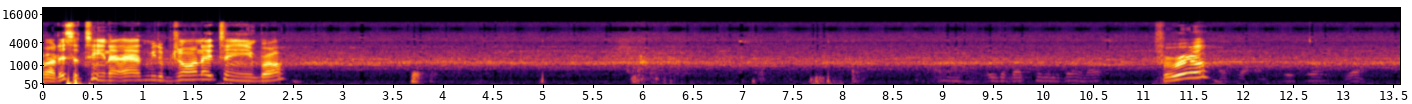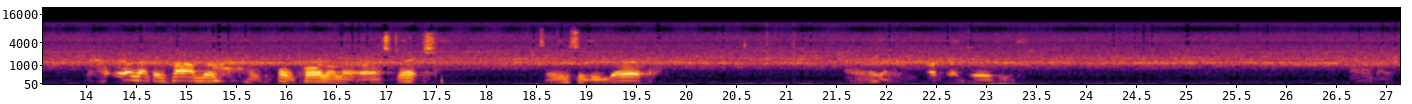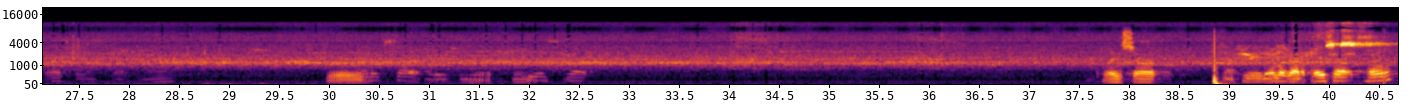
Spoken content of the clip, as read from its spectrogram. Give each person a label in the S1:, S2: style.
S1: Bro, this is a team that asked me to join their team, bro. For real?
S2: Don't got their five though. They pulled on the uh, stretch. So we should be good. Oh, got fucked up jerseys. Yeah. Play sharp. They got a play sharp, huh?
